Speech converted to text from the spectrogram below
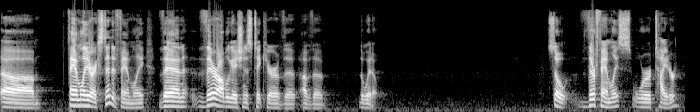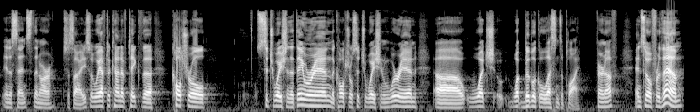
um, family or extended family, then their obligation is to take care of the, of the, the widow. So their families were tighter, in a sense, than our society. So we have to kind of take the cultural situation that they were in, the cultural situation we're in, uh, what, what biblical lessons apply. Fair enough? And so for them,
